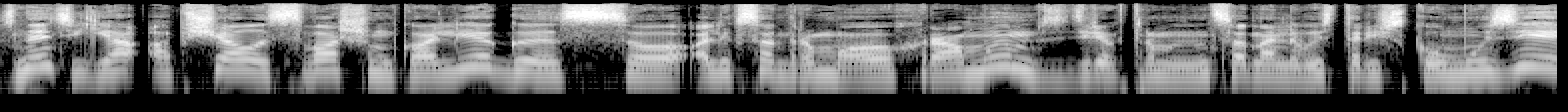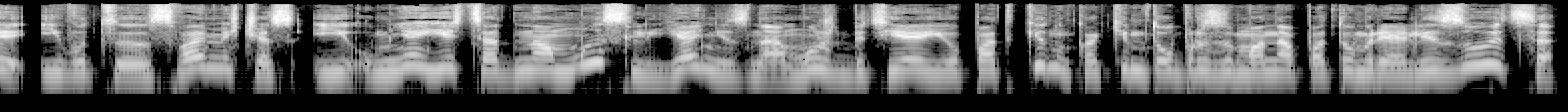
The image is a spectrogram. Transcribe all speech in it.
Знаете, я общалась с вашим коллегой, с Александром э, Хромым, с директором Национального исторического музея, и вот э, с вами сейчас, и у меня есть одна мысль, я не знаю, может быть, я ее подкину, каким-то образом она потом реализуется.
